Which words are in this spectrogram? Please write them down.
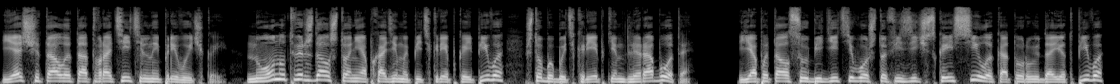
Я считал это отвратительной привычкой, но он утверждал, что необходимо пить крепкое пиво, чтобы быть крепким для работы. Я пытался убедить его, что физическая сила, которую дает пиво,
